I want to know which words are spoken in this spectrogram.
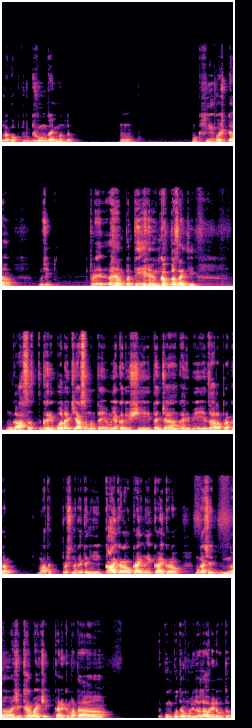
तुला गप्प घेऊन जाईन म्हणलं. मग ही गोष्ट म्हणजे थोडे पण ती गप्प बसायची मग असंच घरी बोलायची असं म्हणते मग एका दिवशी त्यांच्या घरी बी हे झाला प्रकार. मग आता प्रश्न काय त्यांनी काय करावं काय नाही काय करावं? मग असे हे ठरवायचे. कार्यक्रम आता कुंकुत्र मुलीला लावलेलं होतं.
